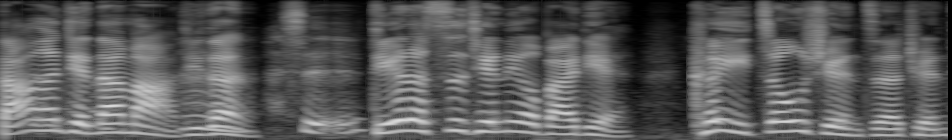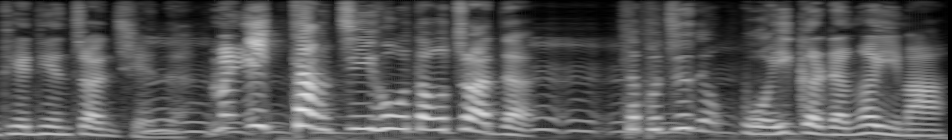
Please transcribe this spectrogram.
答案很简单嘛，地震。是，跌了四千六百点，可以周选择权天天赚钱的，每一趟几乎都赚的。嗯嗯嗯这不就是我一个人而已吗？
